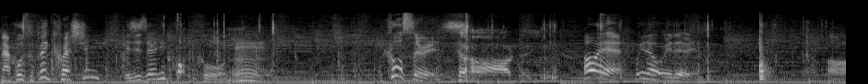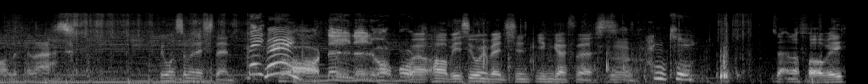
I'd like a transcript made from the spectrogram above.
Now, of course, the big question is, is there any popcorn? Of course there is. Oh. Oh, yeah, we know what we're doing. Oh, look at that. Do you want some of this, then? Me. Oh, dear, dear, oh, boy. Well, Harvey, it's your invention. You can go first. Hmm. Thank you. Is that enough, Harvey?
